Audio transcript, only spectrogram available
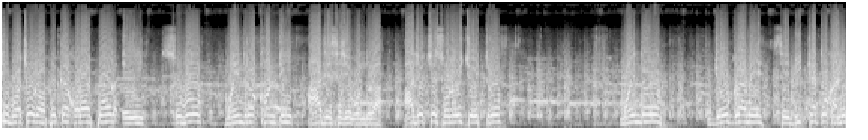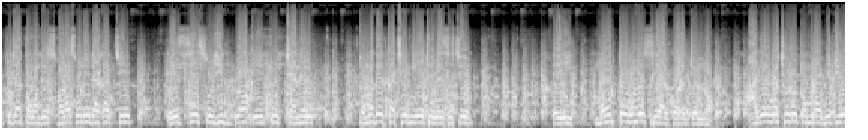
একটি বছর অপেক্ষা করার পর এই শুভ মহেন্দ্রক্ষণটি আজ এসেছে বন্ধুরা। আজ হচ্ছে ষোলোই চৈত্র। মহেন্দ্র যোগগ্রামে সেই বিখ্যাত কালী পূজা তোমাদের সরাসরি দেখাচ্ছি। S Sujit blog YouTube channel তোমাদের কাছে নিয়ে চলে এসেছে এই মুহূর্তগুলো শেয়ার করার জন্য। আগের বছরও তোমরা ভিডিও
